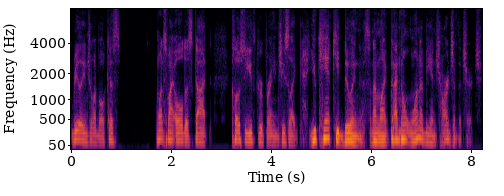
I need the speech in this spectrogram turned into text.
really enjoyable because once my oldest got close to youth group range, he's like, You can't keep doing this. And I'm like, But I don't want to be in charge of the church.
